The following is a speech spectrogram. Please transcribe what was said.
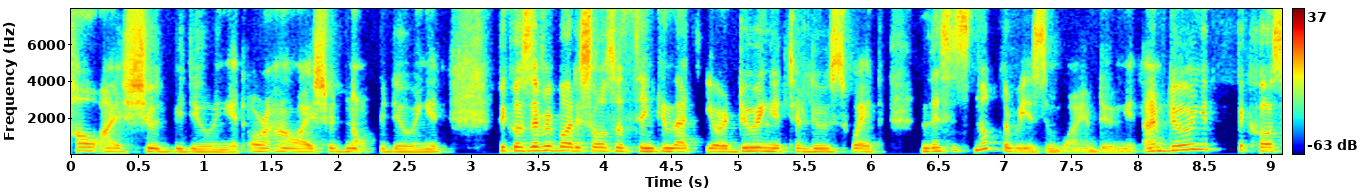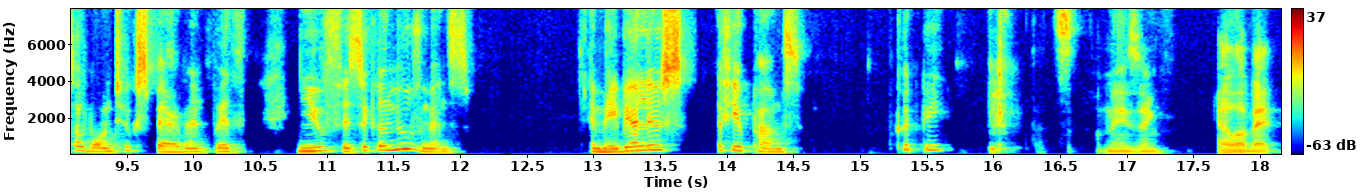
how I should be doing it or how I should not be doing it, because everybody's also thinking that you're doing it to lose weight. And this is not the reason why I'm doing it. I'm doing it because I want to experiment with new physical movements. And maybe I lose a few pounds. Could be. That's amazing. I love it.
